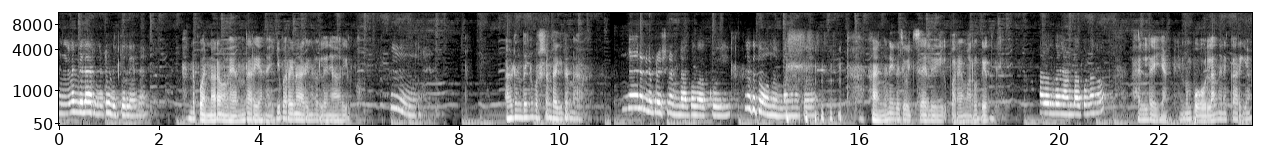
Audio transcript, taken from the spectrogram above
നിങ്ങൾ എന്തെങ്കിലും അറിഞ്ഞിട്ട് വിളിക്കല്ലേ എന്നെ? എന്റെ പൊന്നാര മോളെ എന്തറിയാനാ ഈ പറയുന്ന കാര്യങ്ങളല്ലേ ഞാൻ അറിയുള്ളൂ. അവിടെ എന്തെങ്കിലും പ്രശ്നം ഉണ്ടായിട്ടുണ്ടാ ഞാനങ്ങനെ പ്രശ്നം ഉണ്ടാക്കുക കാക്കോയി? എന്നൊക്കെ തോന്നുന്നുണ്ട് അങ്ങനൊക്കെ അങ്ങനെയൊക്കെ ചോദിച്ചാൽ പറയാൻ മറുപടി ഒന്നുമില്ല. അതെന്താ ഞാൻ ഉണ്ടാക്കും നിങ്ങൾ അല്ല അങ്ങനെയൊന്നും പോകില്ല നിനക്കറിയാം.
